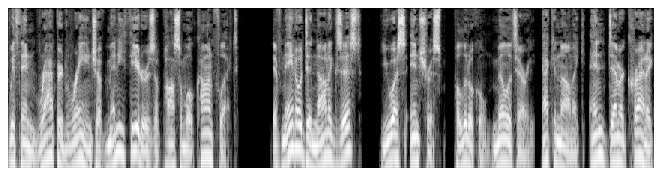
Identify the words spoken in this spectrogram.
within rapid range of many theaters of possible conflict. If NATO did not exist, U.S. interests, political, military, economic, and democratic,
